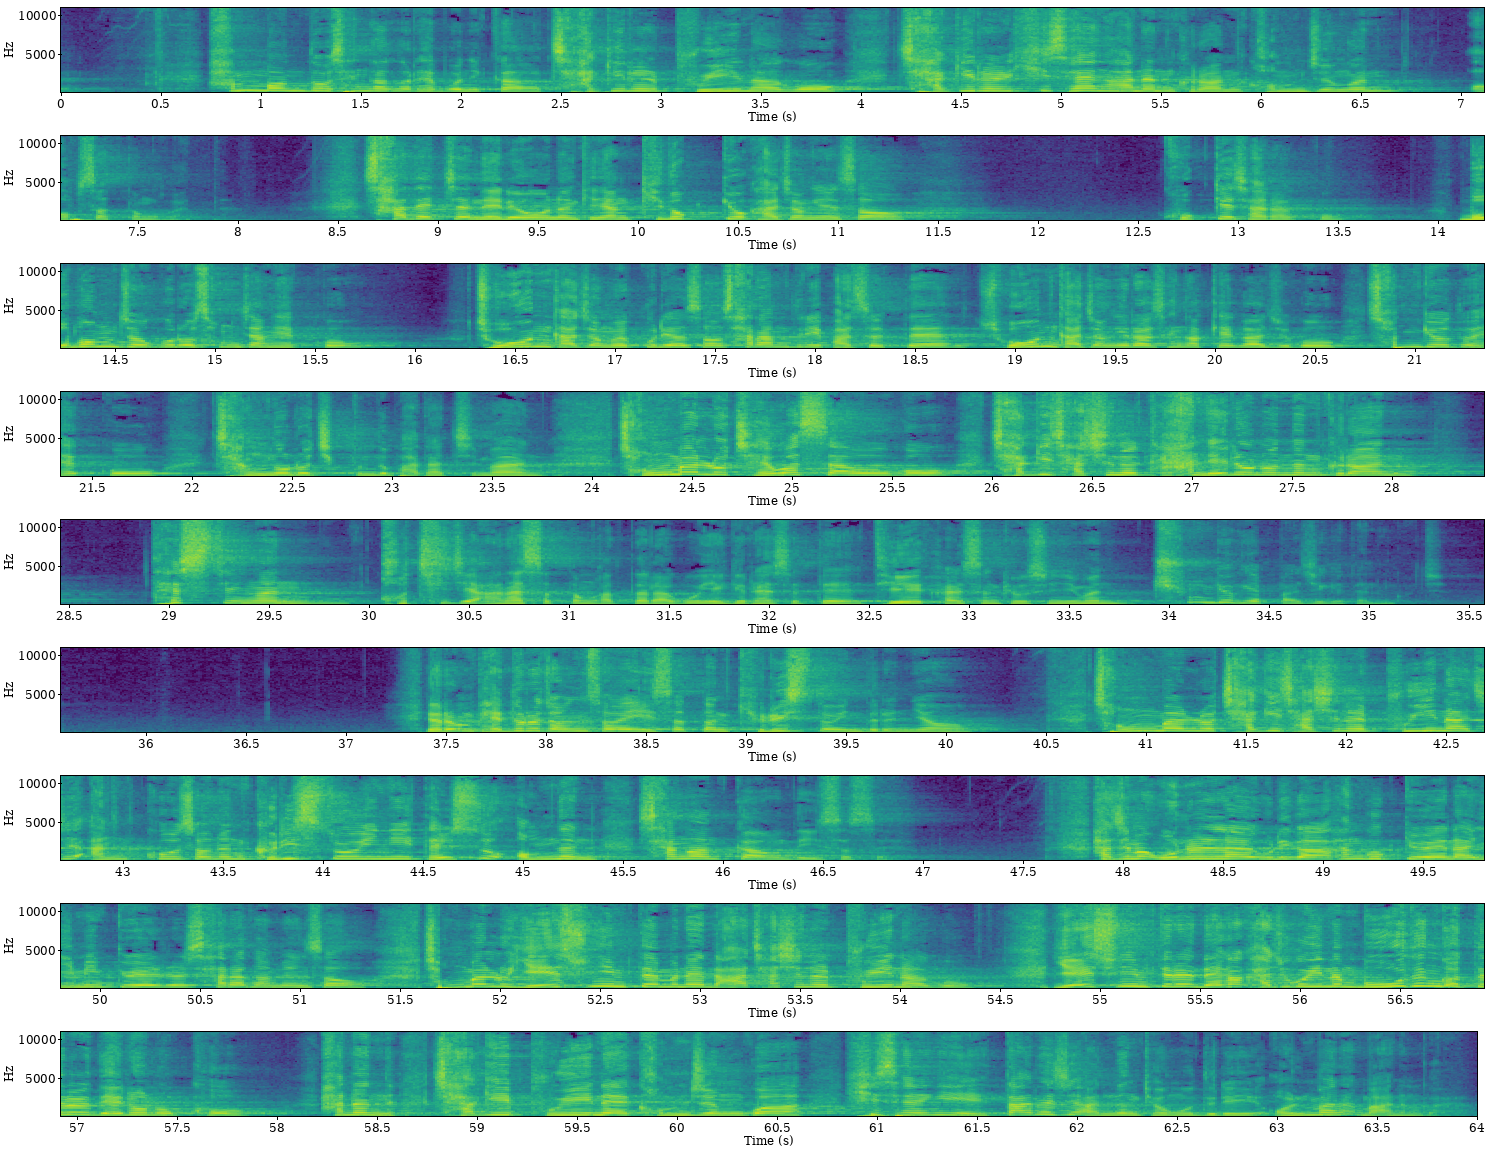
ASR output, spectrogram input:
한 번도 생각을 해보니까 자기를 부인하고 자기를 희생하는 그런 검증은 없었던 것 같아요. 4대째 내려오는 그냥 기독교 가정에서 곱게 자랐고 모범적으로 성장했고 좋은 가정을 꾸려서 사람들이 봤을 때 좋은 가정이라 생각해가지고 선교도 했고 장로로 직분도 받았지만 정말로 죄와 싸우고 자기 자신을 다 내려놓는 그러한 테스팅은 거치지 않았었던 것 같다라고 얘기를 했을 때 디에 칼슨 교수님은 충격에 빠지게 되는 거죠. 여러분 베드로 전서에 있었던 그리스도인들은요. 정말로 자기 자신을 부인하지 않고서는 그리스도인이 될 수 없는 상황 가운데 있었어요. 하지만 오늘날 우리가 한국교회나 이민교회를 살아가면서 정말로 예수님 때문에 나 자신을 부인하고 예수님 때문에 내가 가지고 있는 모든 것들을 내려놓고 하는 자기 부인의 검증과 희생이 따르지 않는 경우들이 얼마나 많은 가요?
